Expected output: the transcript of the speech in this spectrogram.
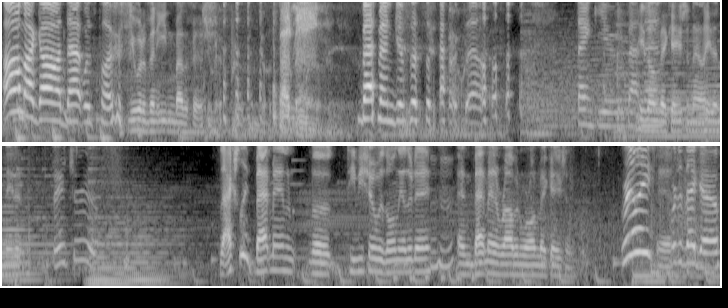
Oh my God, that was close. You would have been eaten by the fish. Batman. Batman gives us the power cell. Thank you, Batman. He's on vacation now. He didn't need it. Very true. Actually, Batman, the TV show was on the other day, hmm and Batman and Robin were on vacation. Really? Yeah. Where did they go?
